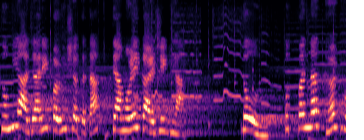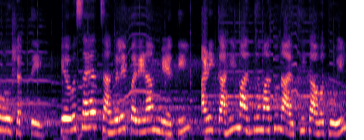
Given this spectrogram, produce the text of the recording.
तुम्ही आजारी पडू शकता त्यामुळे काळजी घ्या. दोन उत्पन्नात घट होऊ शकते. व्यवसायात चांगले परिणाम मिळतील आणि काही माध्यमातून आर्थिक आवक होईल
